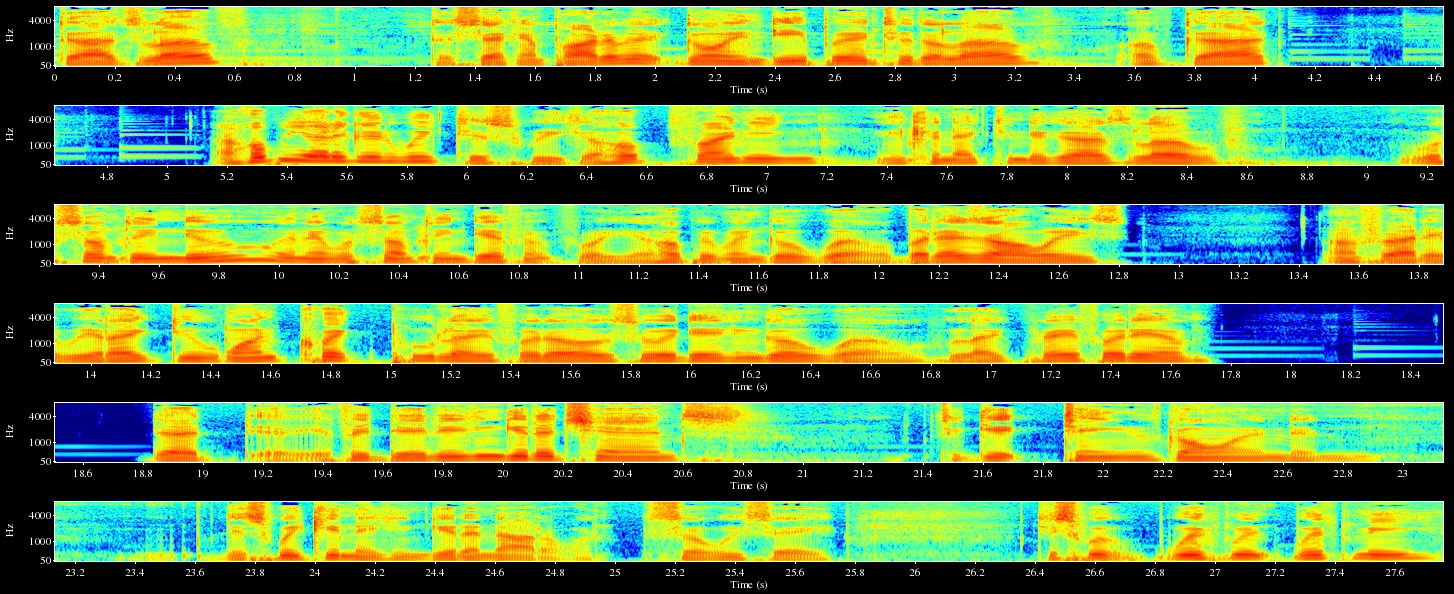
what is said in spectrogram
God's love, the second part of it, going deeper into the love of God. I hope you had a good week this week. I hope finding and connecting to God's love was something new and it was something different for you. I hope it went go well. But as always, on Friday, we like do one quick pule for those who it didn't go well. We like pray for them that uh, if they didn't get a chance to get things going, then this weekend they can get another one. So we say, just with, with, with me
